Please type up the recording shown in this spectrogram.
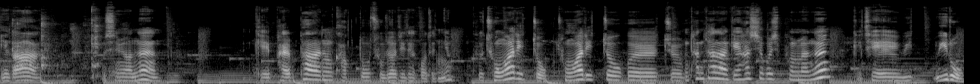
얘가 보시면은 이렇게 발판 각도 조절이 되거든요. 그 종아리 쪽, 종아리 쪽을 좀 탄탄하게 하시고 싶으면은 제일 위, 위로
